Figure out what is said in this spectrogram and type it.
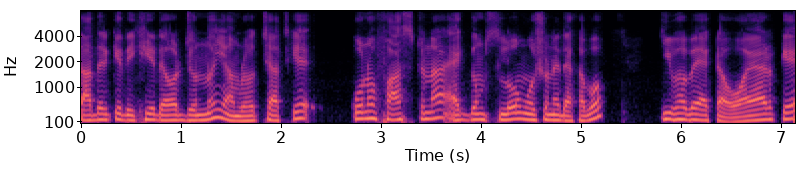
তাদেরকে দেখিয়ে দেওয়ার জন্যই আমরা হচ্ছে আজকে কোনো ফাস্ট না, একদম স্লো মোশনে দেখাবো, কীভাবে একটা ওয়্যারকে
